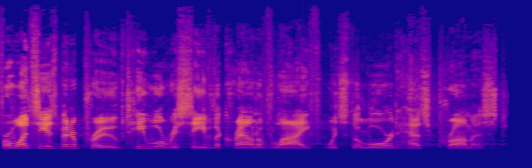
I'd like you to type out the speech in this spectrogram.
For once he has been approved, he will receive the crown of life which the Lord has promised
